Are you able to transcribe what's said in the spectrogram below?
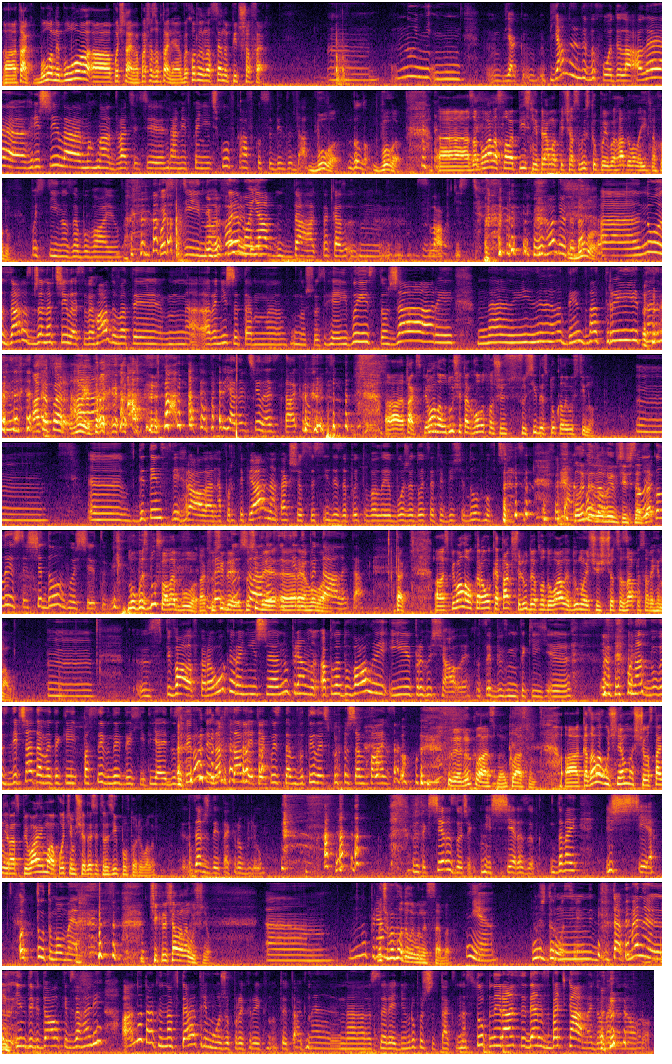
А, так, було не було. А, починаємо. Перше запитання. Виходили на сцену під шафе. М, Ну, ні, м, як п'яною не виходила, але грішила, могла 20 грамів коньячку в кавку собі додати. Було. Було Було. А, забувала слова пісні прямо під час виступу і вигадувала їх на ходу. постійно забуваю. І Постійно. Це вигадуєте, моя так, така м, слабкість. Вигадуєте, так? Було. А, ну, зараз вже навчилась вигадувати. м, А раніше там е, ну, щось гей, ви стожари, на один, два, три. Та... А тепер ви. Так, Тепер я навчилась так робити. а, так співала у душі так голосно, що сусіди стукали у стіну. М, е, В дитинстві грала на фортепіано, так що сусіди запитували, Боже, доця, тобі ще довго вчитися. Коли ти вже вивчишся, коли, так? Коли ще- довго, ще тобі. Ну, без душу, але було. Так, сусіди, Без душу, сусіди, але е, сусіди реагували. питали. Так. Так. А, співала у караоке так, що люди аплодували, думаючи, що це запис оригіналу. Співала в караоке раніше, ну прям аплодували і пригощали. То це був такий. е, У нас був з дівчатами такий пасивний дохід. Я йду співати, нам ставлять якусь там бутилочку шампанського. Слухай, Ну класно, класно. А, казала учням, що останній раз співаємо, а потім ще 10 разів повторювали. Завжди так роблю. Вже так, ще разочок. Ні, ще разок. Давай іще. От тут момент. Чи кричала на учнів? Ем, ну, прям... Ну чи виводили вони з себе? Ні, Вони ж дорослі. Так, в мене індивідуалки взагалі, а ну так на в театрі можу прикрикнути так на, на середню групу, що так наступний раз ідемо з батьками до мене на урок.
